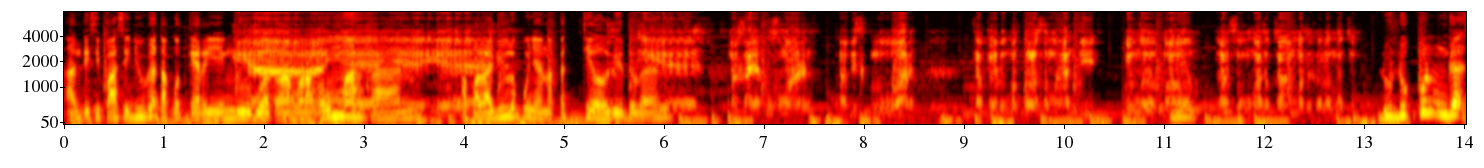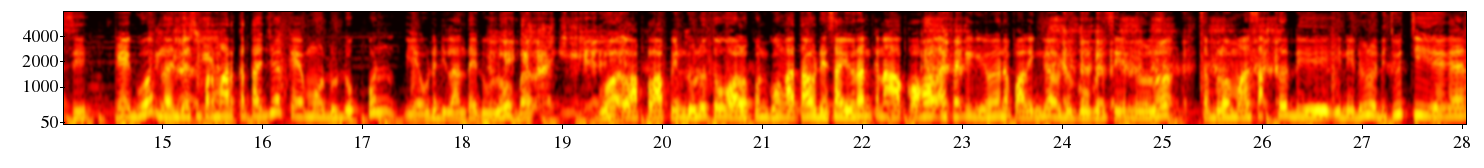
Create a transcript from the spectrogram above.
antisipasi juga takut carrying dulu Iya, buat orang-orang rumah iya, kan iya, iya. apalagi lu punya anak kecil gitu kan Iya. makanya gue kemarin habis keluar sampai rumah gue langsung mandi. Gue nggak mau Iya. langsung masuk kamar segala macam. Duduk pun enggak sih. Kayak gue belanja Enggak, iya. supermarket aja kayak mau duduk pun ya udah di lantai dulu ba- ya. gue lap-lapin dulu tuh walaupun gue nggak tahu deh sayuran kena alkohol efeknya gimana paling enggak udah gue bersihin dulu sebelum masak tuh di ini dulu dicuci ya kan?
